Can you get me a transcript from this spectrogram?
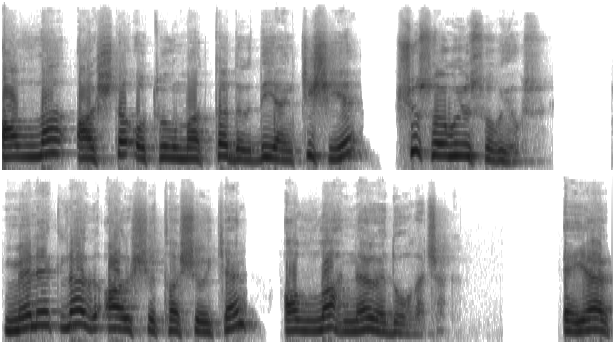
Allah arşta oturmaktadır diyen kişiye şu soruyu soruyoruz. Melekler arşı taşırken Allah nerede olacak? Eğer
